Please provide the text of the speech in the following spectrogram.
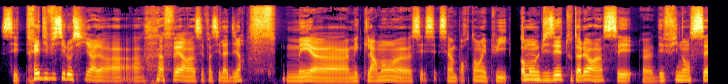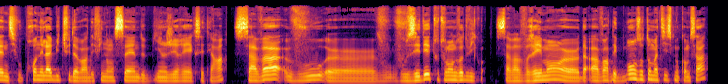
C'est très difficile aussi à, faire, hein, c'est facile à dire, mais, euh, mais clairement, euh, c'est important. Et puis, comme on le disait tout à l'heure, hein, c'est euh, des finances saines. Si vous prenez l'habitude d'avoir des finances saines, de bien gérer, etc., ça va vous, vous, vous, aider tout au long de votre vie. Quoi. Ça va vraiment avoir des bons automatismes comme ça.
